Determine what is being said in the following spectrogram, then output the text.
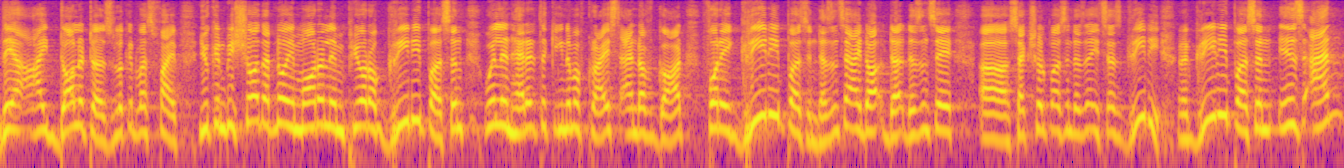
They are idolaters. Look at verse 5. You can be sure that no immoral, impure, or greedy person will inherit the kingdom of Christ and of God. For a greedy person, doesn't say, idol, doesn't say uh, sexual person, doesn't it says greedy. And a greedy person is an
